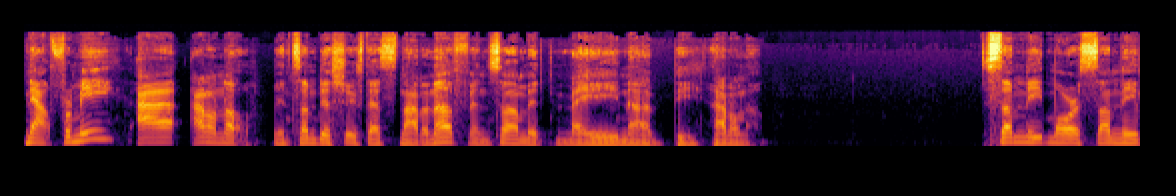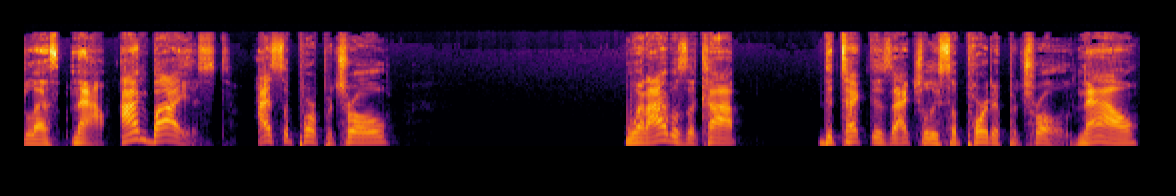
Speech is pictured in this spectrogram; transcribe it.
Now, for me, I I don't know. In some districts that's not enough, in some it may not be. I don't know. Some need more, some need less. Now, I'm biased. I support patrol when I was a cop, detectives actually supported patrol. Now,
